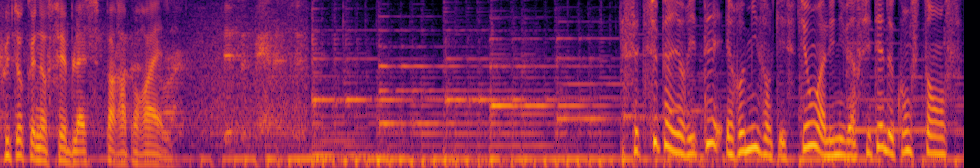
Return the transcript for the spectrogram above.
plutôt que nos faiblesses par rapport à elle. Cette supériorité est remise en question à l'Université de Constance.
